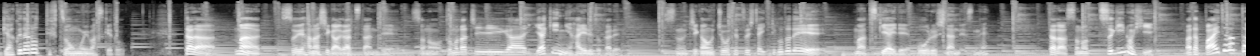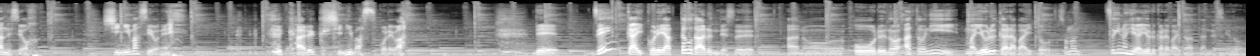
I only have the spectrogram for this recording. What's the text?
逆だろって普通思いますけど。ただまあそういう話が上がってたんでその友達が夜勤に入るとかでその時間を調節したいってことでまあ付き合いでオールしたんですね。ただその次の日またバイトだったんですよ。死にますよね。軽く死にますこれは。で前回これやったことあるんです。あのオールの後に、まあ、夜からバイト。その次の日は夜からバイトだったんですけど、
